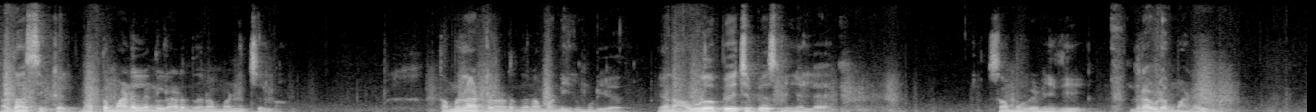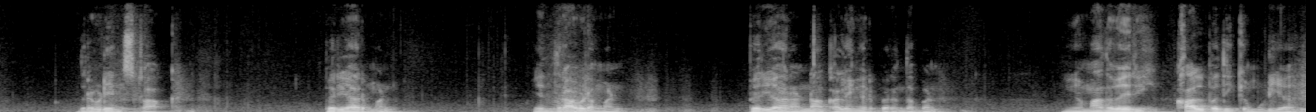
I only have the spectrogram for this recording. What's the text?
அதுதான் சிக்கல். மற்ற மாநிலங்கள் நடந்ததுன்னா மன்னிச்சிடலாம். தமிழ்நாட்டில் நடந்ததுன்னா மன்னிக்க முடியாது. ஏன்னா அவ்வளோ பேச்சு பேசுனீங்கல்ல. சமூக நீதி திராவிட மாடல் திராவிடியன் ஸ்டாக் பெரியார் மண். இது திராவிட மண் பெரியார் அண்ணா கலைஞர் பிறந்த மண். இங்கே மதவெறி கால் பதிக்க முடியாது.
